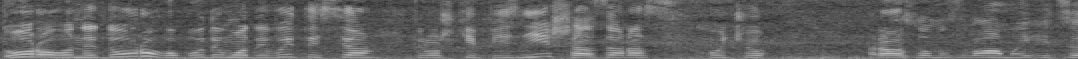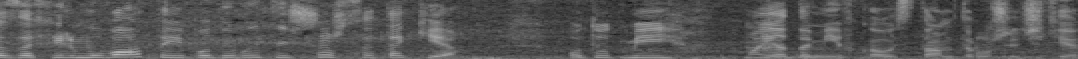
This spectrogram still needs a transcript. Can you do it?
Дорого, недорого, будемо дивитися трошки пізніше. А зараз хочу разом з вами і це зафільмувати і подивитись, що ж це таке. Отут мій, моя домівка, ось там трошечки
